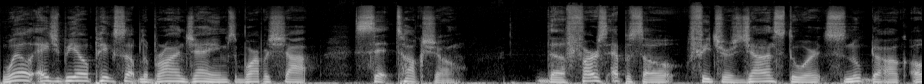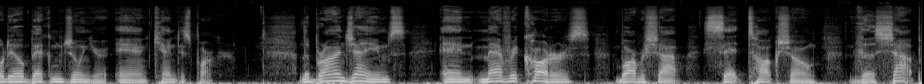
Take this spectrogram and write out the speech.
Well, HBO picks up LeBron James Barbershop Set Talk Show. The first episode features Jon Stewart, Snoop Dogg, Odell Beckham Jr., and Candace Parker. LeBron James and Maverick Carter's barbershop set talk show, The Shop,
